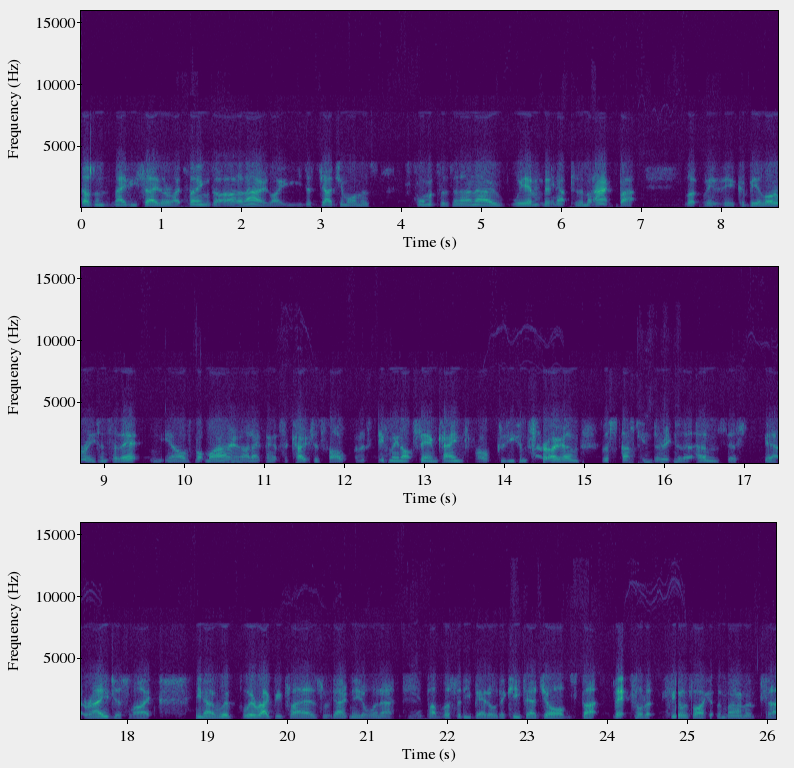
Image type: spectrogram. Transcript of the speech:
doesn't maybe say the right things. I, I don't know. Like you just judge him on his performances, and I know we haven't been up to the mark, but look, there, there, could be a lot of reasons for that. You know, I've got my own, and I don't think it's the coach's fault, and it's definitely not Sam Cane's fault because you can throw him the stuff getting directed at him is just outrageous. Like, you know, we're we're rugby players. We don't need to win a yeah. publicity battle to keep our jobs, but that's what it feels like at the moment. So,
